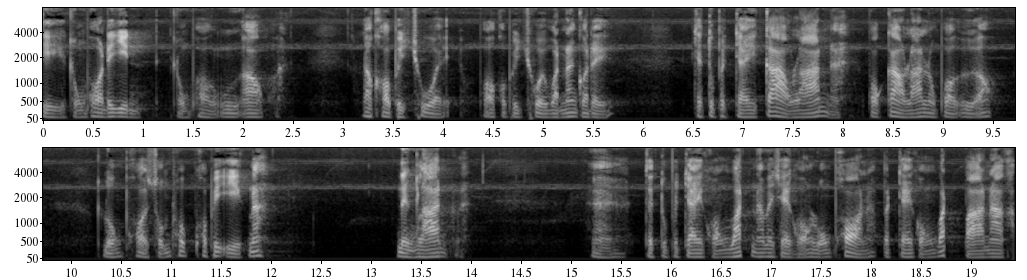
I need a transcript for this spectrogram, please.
ที่หลวงพ่อได้ยินหลวงพ่อมือเอา แล้วเข้าไปช่วยพ่อก็ไปช่วยวันนั้นก็ได้ จตุปัจจัยเก้าล้านนะพอเก้าล้านหลวงพ่อเออเอาหลวงพ่อสมทบเข้าไปอีกนะหนึ่งล้านแต่ตุปัจจัยของวัดนะไม่ใช่ของหลวงพ่อนะปัจจัยของวัดป่านาค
